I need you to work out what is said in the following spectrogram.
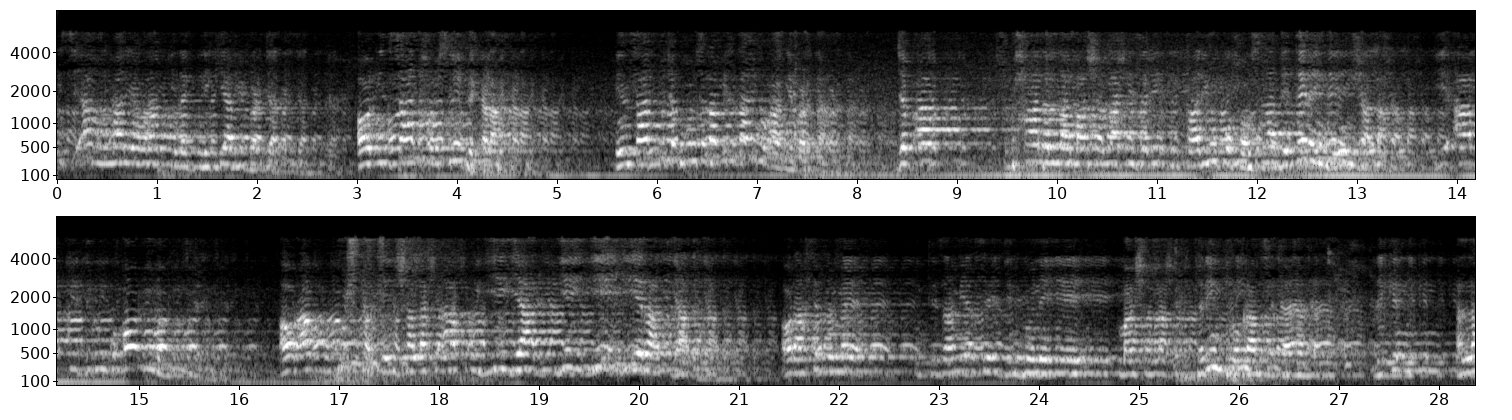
اس سے آپ ہماری اور آپ کی نکیاں بھی بڑھ جاتی ہیں۔ اور انسان حوصلے پہ کڑا انسان کو جب حوصلہ ملتا ہے، وہ آگے بڑھتا ہے۔ جب آپ سبحان اللہ ماشاء اللہ کے ذریعے قاریوں کو حوصلہ دیتے رہیں گے انشاءاللہ۔ یہ آپ کے دلوں کو اور بھی محبوب کریں گے اور آپ کو خوش کر کے انشاءاللہ کہ آپ کو یہ یاد، یہ یہ یہ رات یاد رہے اور آخر میں میں انتظامیہ سے جنہوں نے یہ ماشاءاللہ بہترین پروگرام سجایا ہے، لیکن اللہ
